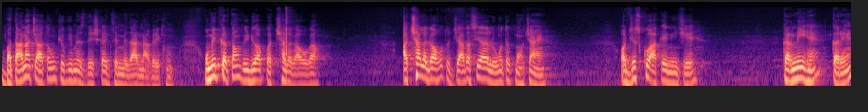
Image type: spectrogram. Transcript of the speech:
बताना चाहता हूँ, क्योंकि मैं इस देश का एक जिम्मेदार नागरिक हूँ। उम्मीद करता हूँ वीडियो आपको अच्छा लगा होगा। अच्छा लगा हो तो ज़्यादा से ज़्यादा लोगों तक पहुँचाएँ और जिसको आके नीचे करनी है, करें।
